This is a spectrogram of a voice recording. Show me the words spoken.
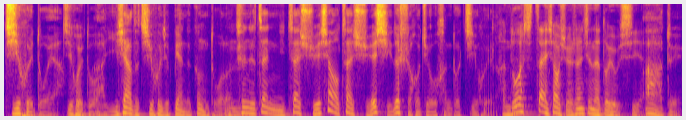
机会多呀，机会多啊，，一下子机会就变得更多了。嗯甚至在你在学校在学习的时候就有很多机会了很多在校学生现在都有戏。啊。对，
